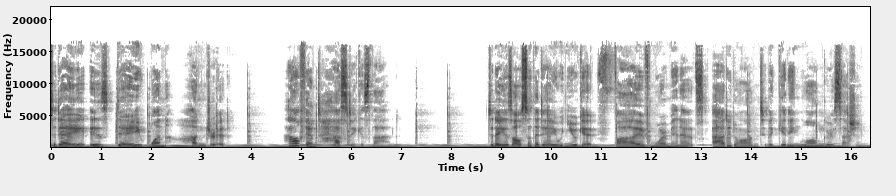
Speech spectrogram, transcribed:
Today is day 100. How fantastic is that? Today is also the day when you get five more minutes added on to the getting longer session.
